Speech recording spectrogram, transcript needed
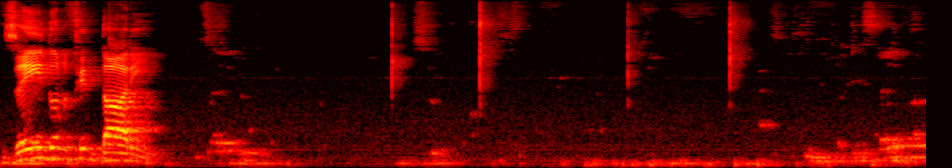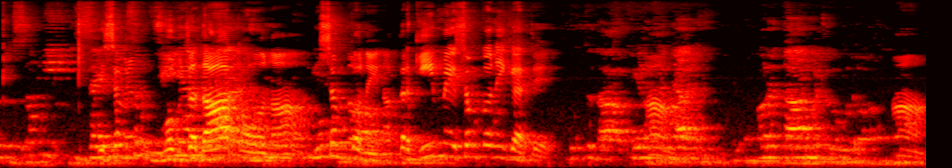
زید الفداری اسم مبتدا کو نا اسم تو نہیں نا ترکیب میں اسم تو نہیں کہتے۔ ہاں۔ ہاں۔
